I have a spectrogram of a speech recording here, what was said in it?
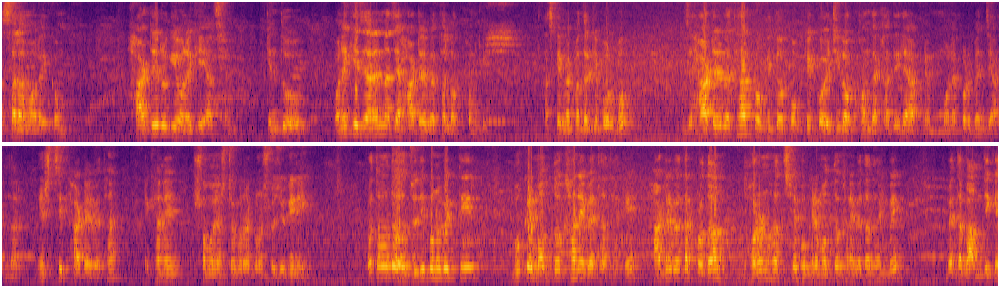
আসসালামু আলাইকুম। হার্টের রোগী অনেকেই আছেন, কিন্তু অনেকেই জানেন না যে হার্টের ব্যথার লক্ষণ কী। আজকে আমি আপনাদেরকে বলব যে হার্টের ব্যথার প্রকৃত পক্ষে কয়টি লক্ষণ দেখা দিলে আপনি মনে করবেন যে আপনার নিশ্চিত হার্টের ব্যথা। এখানে সময় নষ্ট করার কোনো সুযোগই নেই। প্রথমত, যদি কোনো ব্যক্তির বুকের মধ্যখানে ব্যথা থাকে, হার্টের ব্যথার প্রধান ধরন হচ্ছে বুকের মধ্যখানে ব্যথা থাকবে, ব্যথা বাম দিকে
